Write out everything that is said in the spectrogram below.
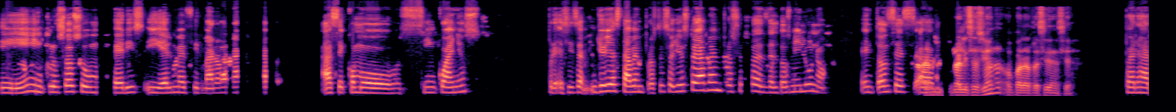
Sí, incluso su mujer y, él me firmaron hace como cinco años. Precisamente, yo ya estaba en proceso, yo estaba en proceso desde el 2001. Entonces. ¿Para ah, naturalización o para residencia? Para,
